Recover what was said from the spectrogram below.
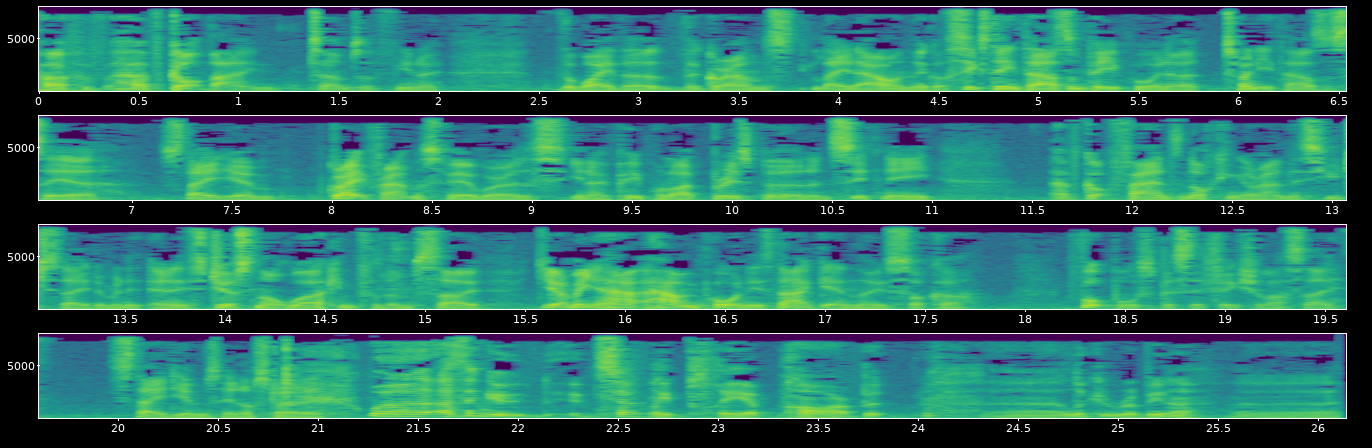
Perth have, have got that in terms of you know the way the the ground's laid out, and they've got 16,000 people in a 20,000 seater stadium. Great for atmosphere, whereas you know people like Brisbane and Sydney have got fans knocking around this huge stadium, and, it, and it's just not working for them. So, do you, I mean, how how important is that getting those soccer, football specific, shall I say? stadiums in Australia. Well, I think it certainly play a part, but uh, look at Robina. Uh,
